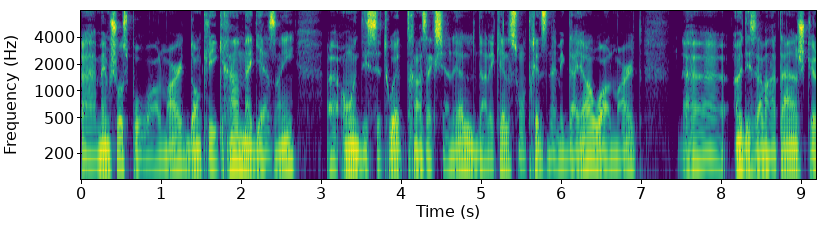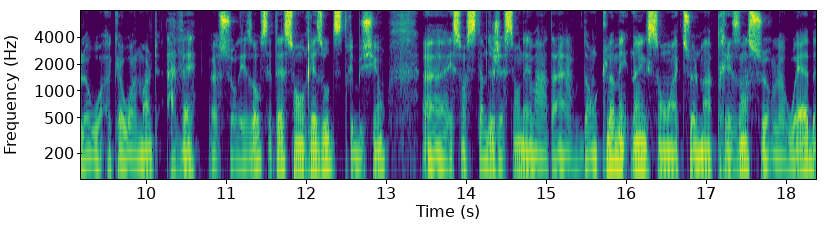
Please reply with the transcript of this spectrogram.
Euh, même chose pour Walmart. Donc, les grands magasins euh, ont des sites web transactionnels dans lesquels sont très dynamiques. D'ailleurs, Walmart euh, un des avantages que, Walmart avait euh, sur les autres, c'était son réseau de distribution et son système de gestion d'inventaire. Donc là, maintenant, ils sont actuellement présents sur le web.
